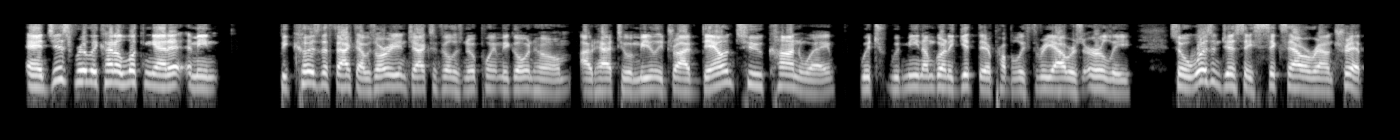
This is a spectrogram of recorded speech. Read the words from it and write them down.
and just really kind of looking at it. I mean, because the fact I was already in Jacksonville, there's no point in me going home. I would have to immediately drive down to Conway, which would mean I'm going to get there probably three hours early. So it wasn't just a six hour round trip,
